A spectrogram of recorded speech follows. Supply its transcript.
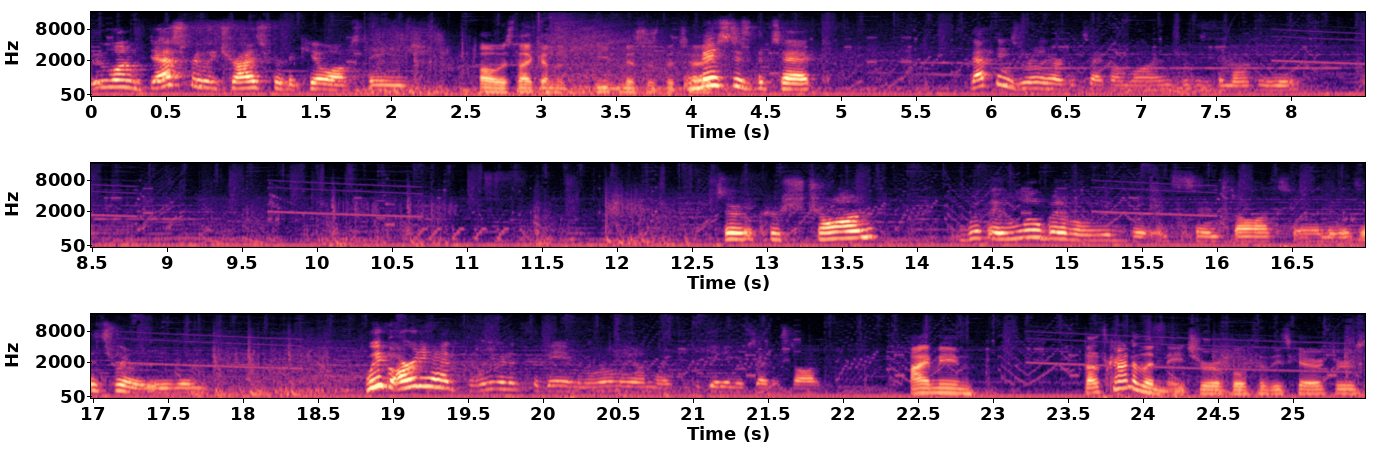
Oolong desperately tries for the kill off stage, Oh, is that gonna? He misses the tech. misses the tech. That thing's really hard to tech online because of the multi hit. So Kurshaun, with a little bit of a lead, but it's the same stocks. So I mean, it's, it's really even. We've already had three minutes of the game, and we're only on like the beginning of second stock. I mean, that's kind of the nature of both of these characters.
